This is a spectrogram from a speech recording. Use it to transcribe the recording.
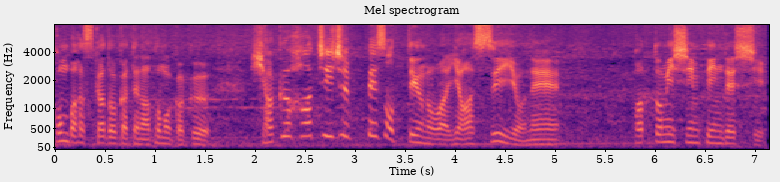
コンバースかどうかっていうのはともかく180ペソっていうのは安いよね。パッと見新品ですし。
